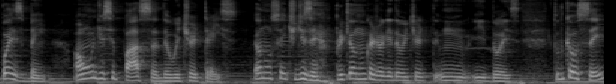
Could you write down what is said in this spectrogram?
Pois bem, aonde se passa The Witcher 3? Eu não sei te dizer, porque eu nunca joguei The Witcher 1 e 2. Tudo que eu sei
